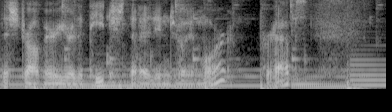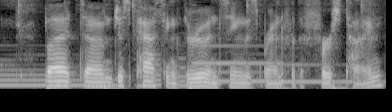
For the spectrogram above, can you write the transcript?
the strawberry or the peach, that I'd enjoy more, perhaps. But um, just passing through and seeing this brand for the first time,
